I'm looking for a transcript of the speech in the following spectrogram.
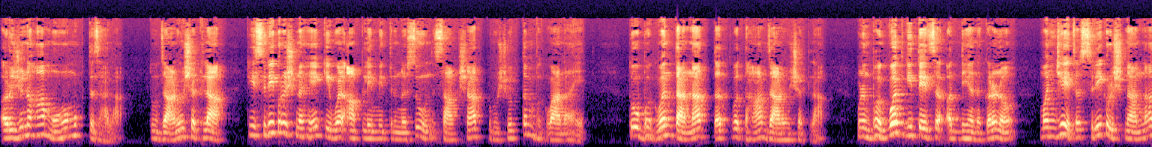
अर्जुन हा मोहमुक्त झाला. तो जाणू शकला की श्रीकृष्ण हे केवळ आपले मित्र नसून साक्षात पुरुषोत्तम भगवान आहेत. तो भगवंतांना तत्वत जाणू शकला. म्हणून भगवद्गीतेचं अध्ययन करणं म्हणजेच श्रीकृष्णांना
